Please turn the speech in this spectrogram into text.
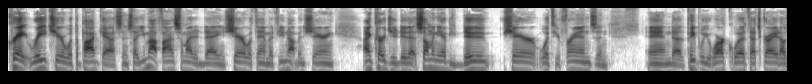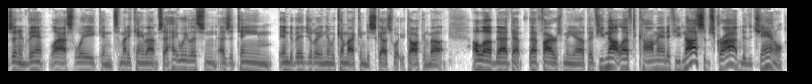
create reach here with the podcast, and so you might find somebody today and share with them. If you've not been sharing, I encourage you to do that. So many of you do share with your friends and and uh, the people you work with. That's great. I was at an event last week, and somebody came up and said, "Hey, we listen as a team individually, and then we come back and discuss what you're talking about." I love that. That that fires me up. If you've not left a comment, if you've not subscribed to the channel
